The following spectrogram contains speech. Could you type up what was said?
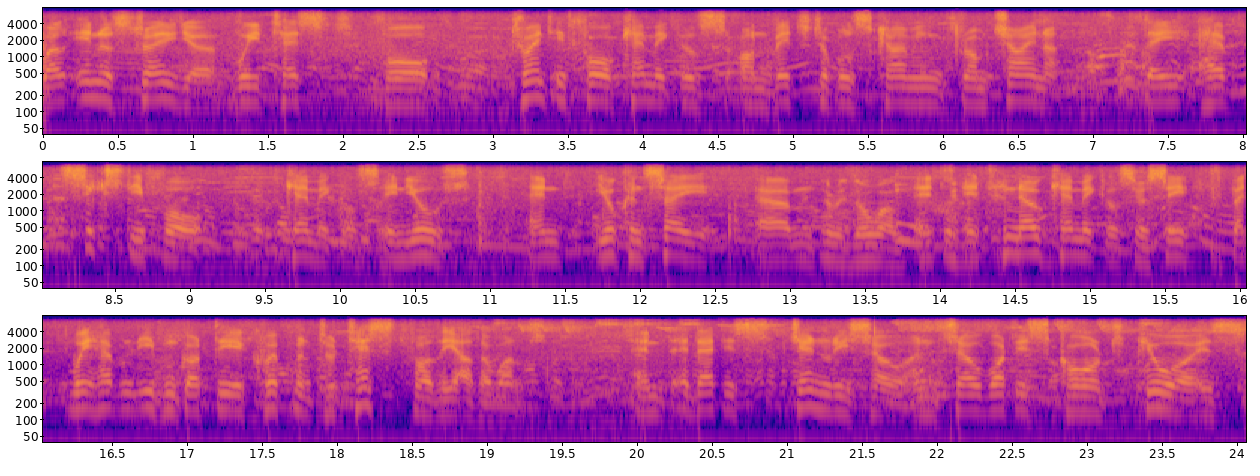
Well, in Australia, we test for 24 chemicals on vegetables coming from China. They have 64 chemicals in use, and you can say um, There is no one. it, it, no chemicals, you see, but we haven't even got the equipment to test for the other ones. And that is generally so. And so what is called pure is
